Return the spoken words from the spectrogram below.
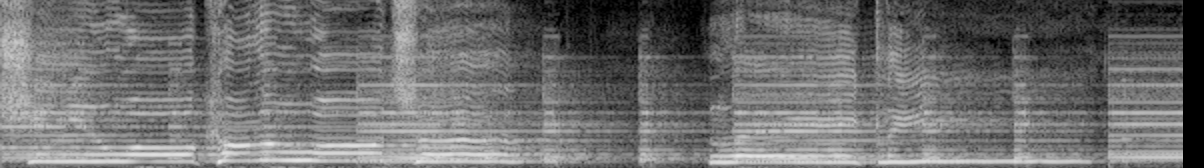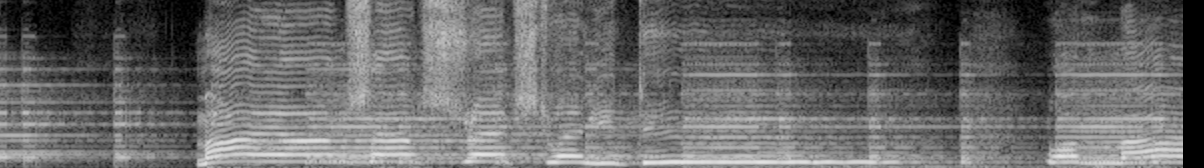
Watching you walk on the water lately. My arms outstretched when you do. What am?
